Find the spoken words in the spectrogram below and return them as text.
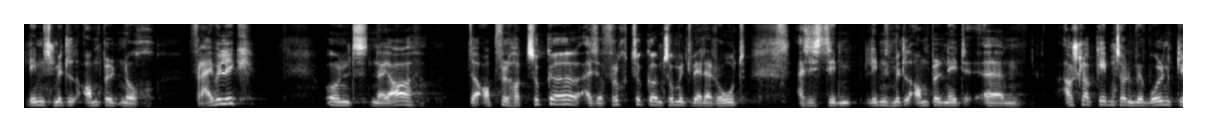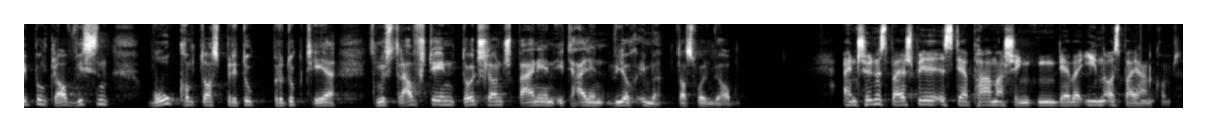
Lebensmittelampel noch freiwillig. Und naja, der Apfel hat Zucker, also Fruchtzucker und somit wäre er rot. Also ist die Lebensmittelampel nicht ähm, ausschlaggebend, sondern wir wollen klipp und klar wissen, wo kommt das Produkt, Produkt her. Es muss draufstehen, Deutschland, Spanien, Italien, wie auch immer. Das wollen wir haben. Ein schönes Beispiel ist der Parmaschinken, der bei Ihnen aus Bayern kommt.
